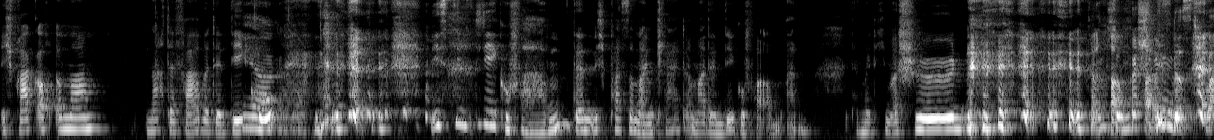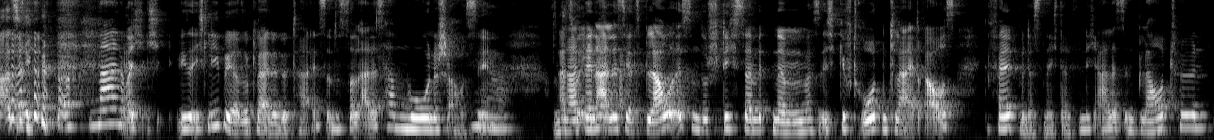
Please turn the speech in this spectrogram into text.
Ich frage auch immer nach der Farbe der Deko. Ja, genau. Wie ist die, Dekofarben? Denn ich passe mein Kleid immer den Dekofarben an, damit ich immer schön so verschwindest quasi. Nein, aber ich, ich, ich liebe ja so kleine Details und es soll alles harmonisch aussehen. Ja. Und Also gerade wenn alles jetzt blau ist und du stichst da mit einem, was weiß ich, giftroten Kleid raus, gefällt mir das nicht. Dann finde ich alles in Blautönen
